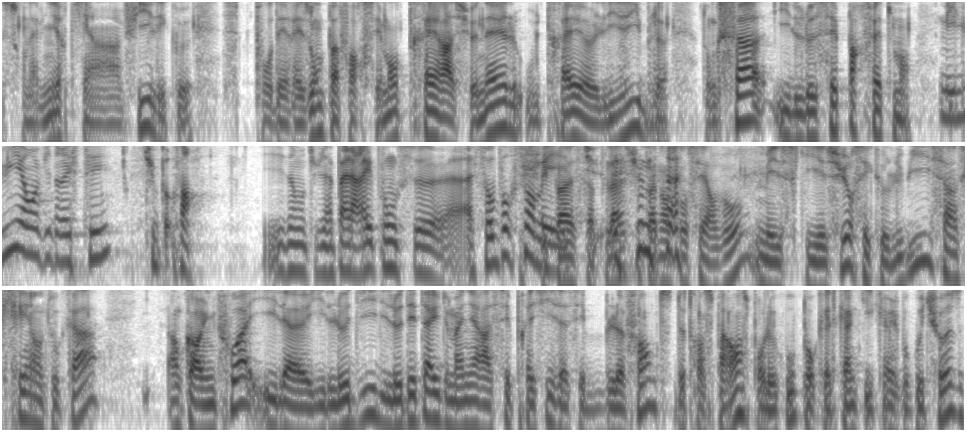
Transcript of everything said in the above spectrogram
son avenir tient un fil et que pour des raisons pas forcément très rationnelles ou très lisibles. Donc ça, il le sait parfaitement. Mais lui a envie de rester? Tu, enfin, Évidemment, tu n'as pas la réponse euh, à 100%. Je ne suis pas à sa place, je suis pas dans son cerveau. Mais ce qui est sûr, c'est que lui s'inscrit en tout cas. Encore une fois, il, euh, il, le dit, il le détaille de manière assez précise, assez bluffante, de transparence pour le coup, pour quelqu'un qui cache beaucoup de choses.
